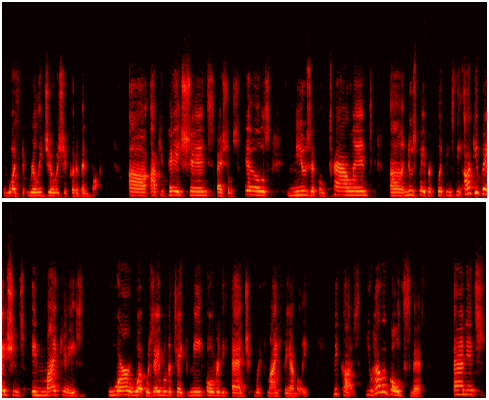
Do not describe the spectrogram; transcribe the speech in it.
was it really Jewish, it could have been bought. Uh, occupation, special skills, musical talent, uh, newspaper clippings. The occupations, in my case, were what was able to take me over the edge with my family because you have a goldsmith and it's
